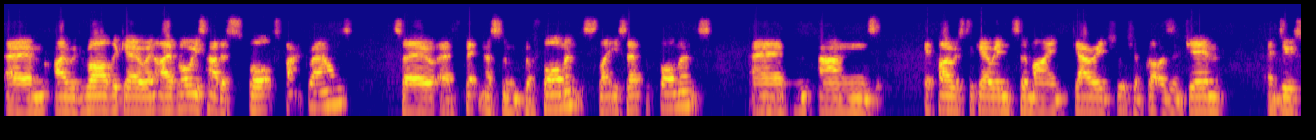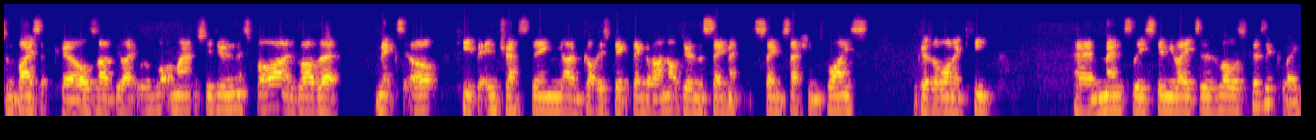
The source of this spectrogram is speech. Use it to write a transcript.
Um, I would rather go, and I've always had a sports background, so uh, fitness and performance, like you said, performance. Um, and if I was to go into my garage, which I've got as a gym, and do some bicep curls, I'd be like, well, what am I actually doing this for? I'd rather mix it up, keep it interesting. I've got this big thing about not doing the same same session twice because I want to keep uh, mentally stimulated as well as physically,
